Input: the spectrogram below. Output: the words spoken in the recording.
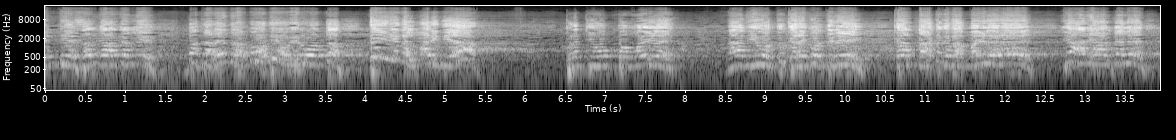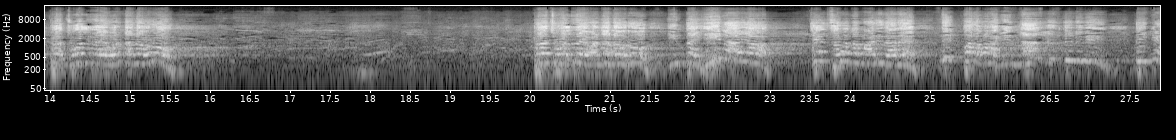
ಎನ್ ಡಿ ಎ ಸರ್ಕಾರದಲ್ಲಿ ನರೇಂದ್ರ ಮೋದಿ ಅವರು ಇರುವಂತ ಧೈರ್ಯದಲ್ಲಿ ಮಾಡಿದ್ಯಾ? ಪ್ರತಿಯೊಬ್ಬ ಮಹಿಳೆ ನಾನು ಇವತ್ತು ಕರೆ ಕೊಡ್ತೀನಿ. ಕರ್ನಾಟಕದ ಮಹಿಳೆಯರೇ ಯಾರ್ಯಾರ ಮೇಲೆ ಪ್ರಜ್ವಲ್ ರೇವಣ್ಣನವರು? ಪ್ರಜ್ವಲ್ ರೇವಣ್ಣನವರು ಇಂತ ಹೀನಾಯ ಕೆಲಸವನ್ನ ಮಾಡಿದ್ದಾರೆ. ನಿಪ್ಪರವಾಗಿ ನಾನು ನಿಂತಿದ್ದೀನಿ. ಡಿ ಕೆ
